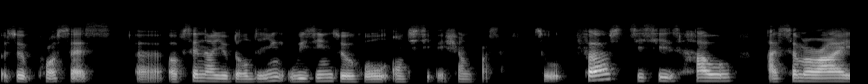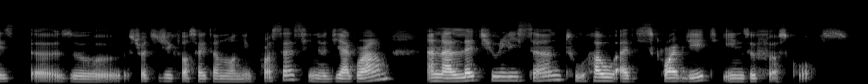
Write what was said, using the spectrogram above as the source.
the process uh, of scenario building within the whole anticipation process. So first, this is how I summarized uh, the strategic foresight and warning process in a diagram, and I'll let you listen to how I described it in the first course.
